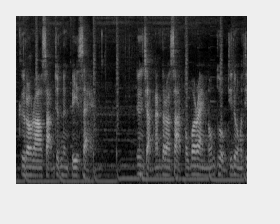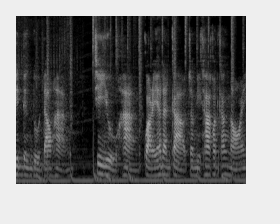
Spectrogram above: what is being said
คือราวๆ 3.1 ปีแสง เนื่องจากนักดาราศาสตร์พบว่าแรงโน้มถ่วงที่ดวงอาทิตย์ดึงดูดดาวหาง ที่อยู่ห่างกว่าระยะดังกล่าวจะมีค่าค่อนข้างน้อย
